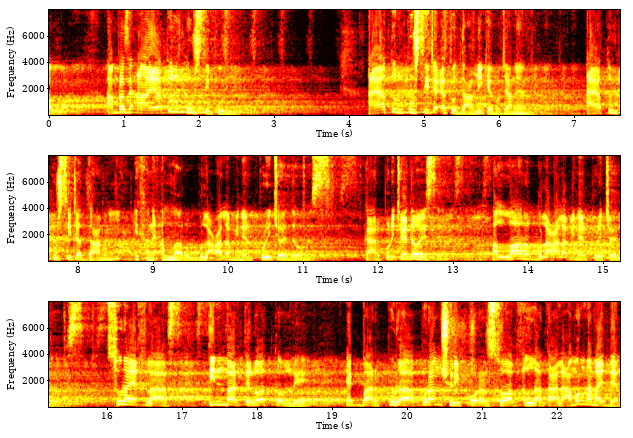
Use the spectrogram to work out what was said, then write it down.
আল্লাহ। আমরা যে আয়াতুল কুরসি পড়ি, আয়াতুল কুরসিটা এত দামি কেন জানেন? আয়াতুল কুরসিটা দামি এখানে আল্লাহ রব্বুল আলমিনের পরিচয় দেওয়া হয়েছে। কার পরিচয় দেওয়া হয়েছে? আল্লাহ রব্বুল আলমিনের পরিচয় দেওয়া হয়েছে। সুরা এখলাস তিনবার তেলত করলে একবার পুরা কোরআন শরীফ পড়ার সব আল্লাহ তাআলা আমল নামায় দেন।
